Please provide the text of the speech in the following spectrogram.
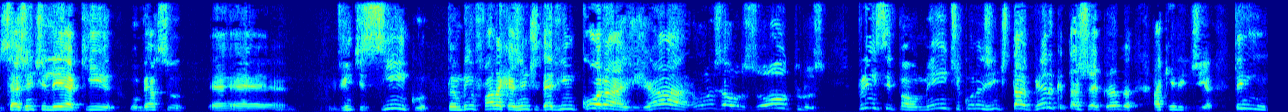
se a gente lê aqui o verso é, 25, também fala que a gente deve encorajar uns aos outros, principalmente quando a gente está vendo que está chegando aquele dia. Tem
